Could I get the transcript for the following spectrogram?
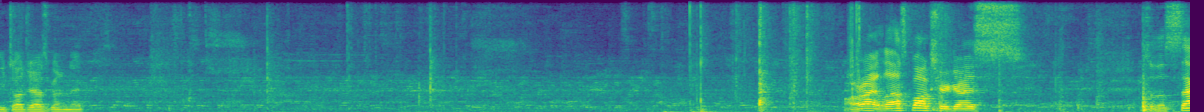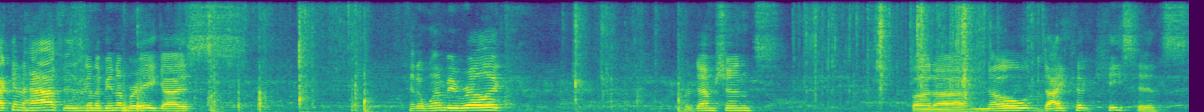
Utah Jazz going to Nick. All right, last box here, guys. So the second half is going to be number eight, guys. Hit a Wemby Relic. Redemptions. But uh, no die cut case hits.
